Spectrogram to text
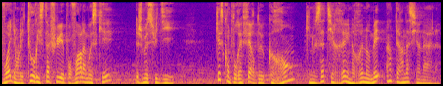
Voyant les touristes affluer pour voir la mosquée, je me suis dit, qu'est-ce qu'on pourrait faire de grand qui nous attirerait une renommée internationale?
